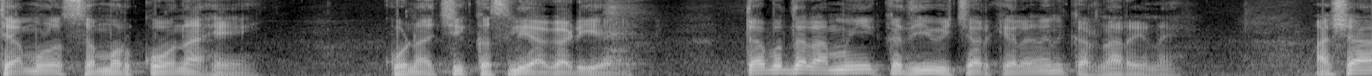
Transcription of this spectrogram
त्यामुळं समोर कोण आहे कोणाची कसली आघाडी आहे त्याबद्दल आम्ही कधी विचार केला नाही आणि करणारही नाही. अशा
